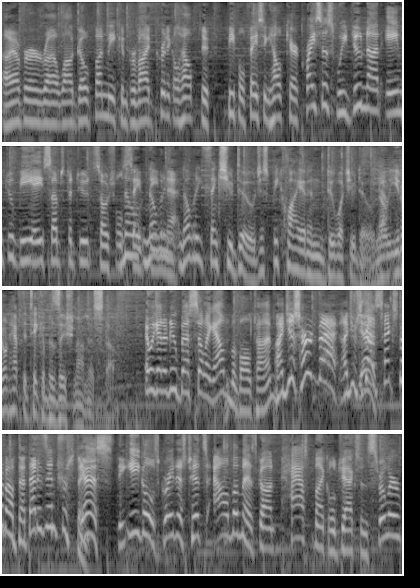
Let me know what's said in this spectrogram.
However, uh, while GoFundMe can provide critical help to people facing healthcare crisis, we do not aim to be a substitute social No, safety nobody, net. nobody thinks you do. Just be quiet and do what you do. No, you don't have to take a position on this stuff. And we got a new best-selling album of all time. I just heard that. I just Yes. got a text about that. That is interesting. Yes, the Eagles' greatest hits album has gone past Michael Jackson's Thriller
